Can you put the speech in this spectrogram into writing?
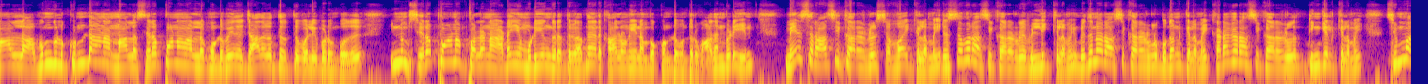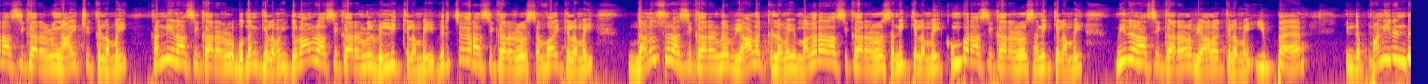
நாளில் அவங்களுக்கு உண்டான நாளில் சிறப்பான நாளில் கொண்டு போய் இந்த ஜாதகத்தை வைத்து வழிபடும் போது இன்னும் சிறப்பான பலனை அடைய முடியுங்கிறதுக்காக தான் இந்த காலனியை நம்ம கொண்டு வந்திருக்கோம். அதன்படி மேச ராசிக்காரர்கள் செவ்வாய்க்கிழமை ரிசவ ராசிக்காரர்கள் வெள்ளிக்கிழமை மிதன ராசிக்காரர்கள் புதன்கிழமை கடக ராசிக்காரர்கள் திங்கட்கிழமை சிம்ம ராசிக்காரர்கள் ஞாயிற்றுக்கிழமை கன்னி ராசிக்காரர்கள் புதன்கிழமை துலாம் ராசிக்காரர்கள் வெள்ளிக்கிழமை விருச்சக ராசிக்காரர்கள் செவ்வாய்க்கிழமை தனுசு ராசிக்காரர்கள் வியாழக்கிழமை மகர ராசிக்காரர்கள் சனிக்கிழமை கும்ப ராசிக்காரர்கள் சனிக்கிழமை மீன ராசிக்காரர்கள் வியாழக்கிழமை. இப்போ இந்த பனிரெண்டு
